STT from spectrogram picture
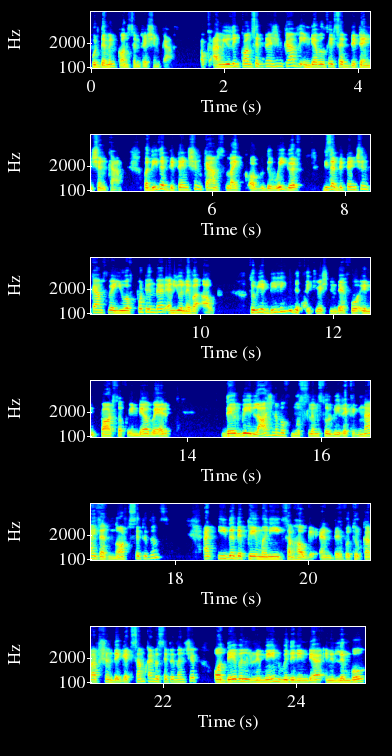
put them in concentration camps. Okay, I'm using concentration camps. India will say it's a detention camp. But these are detention camps like of the Uyghurs. These are detention camps where you are put in there and you're never out. So we are dealing with the situation, therefore, in parts of India where there will be a large number of Muslims who will be recognized as not citizens. And either they pay money somehow, and therefore through corruption, they get some kind of citizenship, or they will remain within India in limbo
